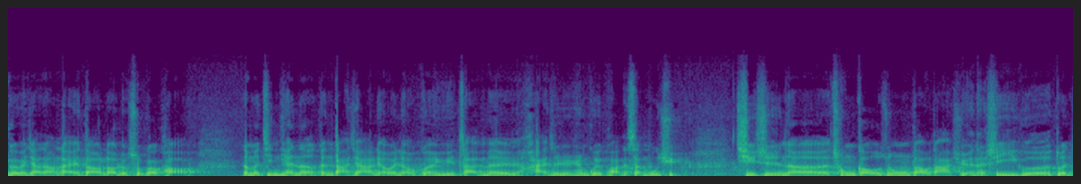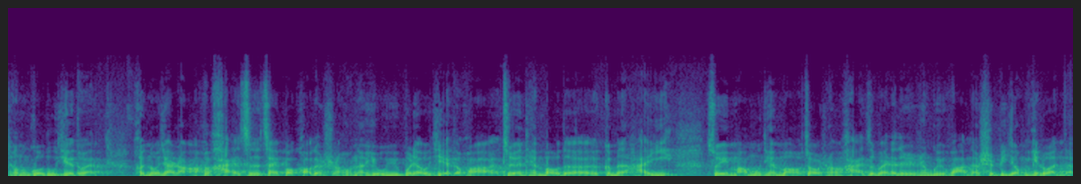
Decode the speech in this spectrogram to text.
各位家长来到老刘说高考。那么今天呢，跟大家聊一聊关于咱们孩子人生规划的三部曲。其实呢，从高中到大学呢，是一个断层的过渡阶段。很多家长和孩子在报考的时候呢，由于不了解的话，志愿填报的根本含义，所以盲目填报，造成孩子未来的人生规划呢是比较迷乱的。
